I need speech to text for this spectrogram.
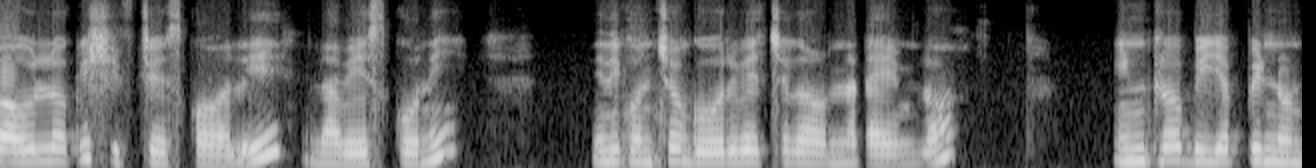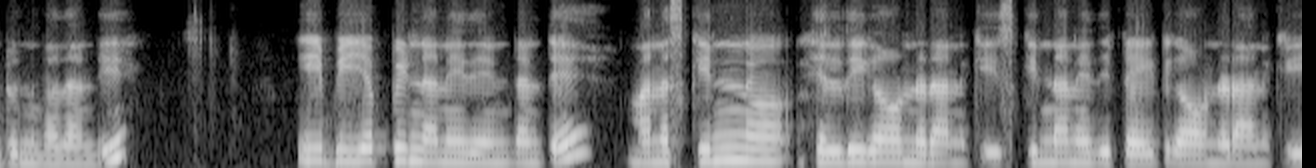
బౌల్లోకి షిఫ్ట్ చేసుకోవాలి. ఇలా వేసుకొని ఇది కొంచెం గోరువెచ్చగా ఉన్న టైంలో ఇంట్లో బియ్యపిండి ఉంటుంది కదండి. ఈ బియ్యపిండి అనేది ఏంటంటే మన స్కిన్ హెల్దీగా ఉండడానికి స్కిన్ అనేది టైట్గా ఉండడానికి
